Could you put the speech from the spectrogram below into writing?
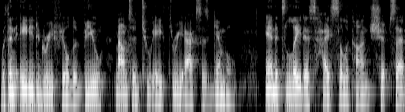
with an 80 degree field of view mounted to a 3 axis gimbal and its latest HiSilicon chipset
